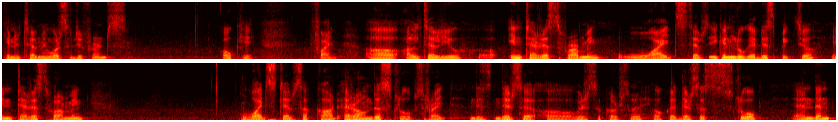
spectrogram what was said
Can you tell me what's the difference? Okay fine. Uh, i'll tell you. Uh, in terrace farming wide steps. You can look at this picture. In terrace farming wide steps are cut around the slopes right? This there's a uh, where's the cursor? Okay there's a slope and then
